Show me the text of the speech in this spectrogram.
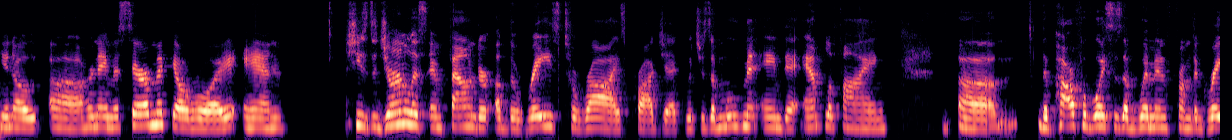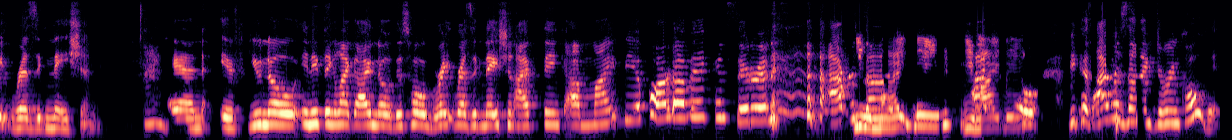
you know, uh, her name is Sarah McElroy, and she's the journalist and founder of the Raise to Rise project, which is a movement aimed at amplifying um, the powerful voices of women from the Great Resignation. Mm. And if you know anything like I know, this whole Great Resignation, I think I might be a part of it, considering I resigned. You might be. You I might be because I resigned during COVID.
